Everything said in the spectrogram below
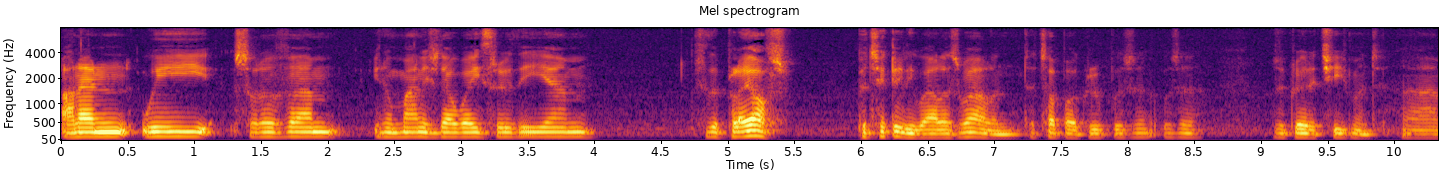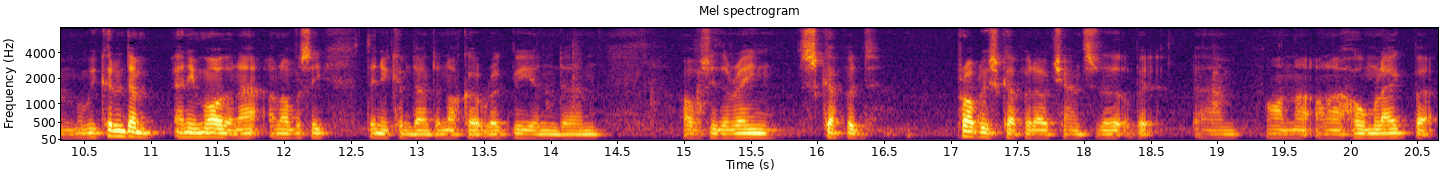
and then we sort of um, you know, managed our way through the um, through the playoffs particularly well as well, and to top our group was a was a was a great achievement. Um, we couldn't have done any more than that, and obviously then you come down to knockout rugby, and um, obviously the rain scuppered, probably scuppered our chances a little bit um, on on our home leg. But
